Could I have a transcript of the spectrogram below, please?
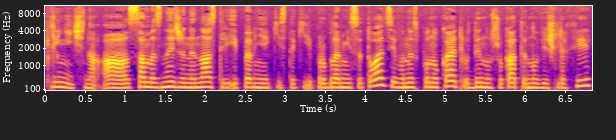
клінічна, а саме знижений настрій і певні якісь такі проблемні ситуації, вони спонукають людину шукати нові шляхи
